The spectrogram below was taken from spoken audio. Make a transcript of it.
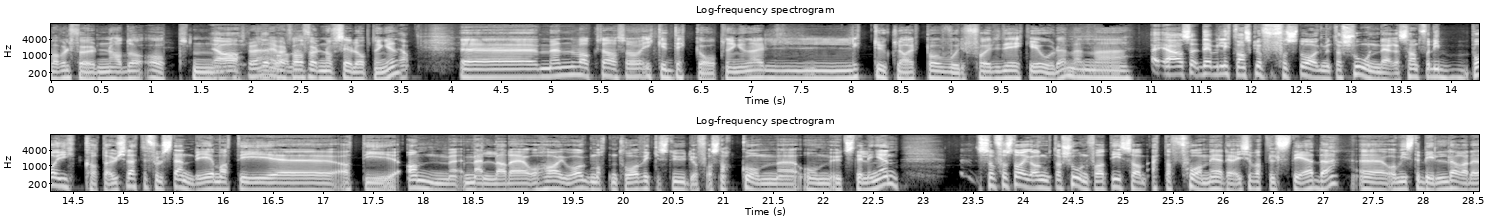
var vel før den hadde åpnet, ja, tror jeg. I hvert fall før den offisielle åpningen. Ja. Uh, men valgte altså ikke dekke åpningen. er litt uklar på hvorfor de ikke gjorde det, men uh, ja, altså, det er litt vanskelig å forstå argumentasjonen deres, sant? for de boikotter jo ikke dette fullstendig, i og med at de, eh, at de anmelder det, og har jo òg Morten Tovik i studio for å snakke om, eh, om, utstillingen. Så forstår jeg argumentasjonen for at de som etter få medier ikke var til stede eh, og viste bilder av det,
